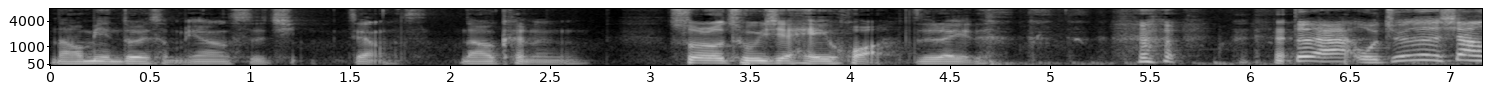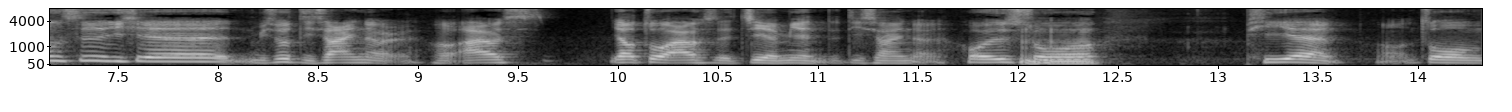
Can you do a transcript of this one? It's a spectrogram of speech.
然后面对什么样的事情，这样子，然后可能说得出一些黑话之类的。对啊，我觉得像是一些比如说 designer 和 iOS 要做 iOS 的界面的 designer，或者是说 PM 哦、做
